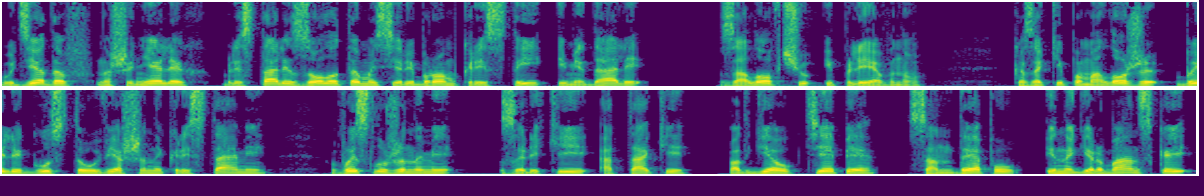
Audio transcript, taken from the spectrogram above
У дедов на шинелях блистали золотом и серебром кресты и медали за ловчу и плевну, Казаки помоложе были густо увешаны крестами, выслуженными за лихие атаки под Геуктепе, Сандепу и на Германской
